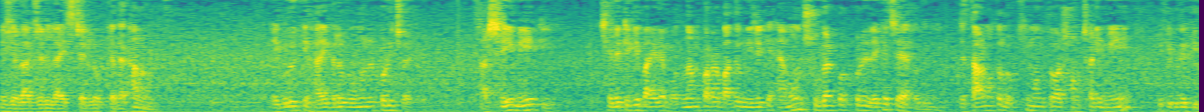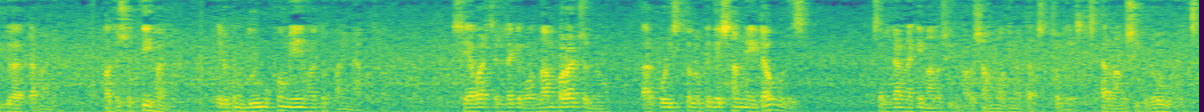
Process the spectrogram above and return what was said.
নিজের লাক্সারি লাইফস্টাইল লোককে দেখানো, এগুলো কি হাই ভ্যালু ভ্রমণের পরিচয়? আর সেই মেয়েটি, ছেলেটিকে বাইরে বদনাম করার বাদেও নিজেকে এমন সুগার কোট করে রেখেছে এতদিনে যে তার মতো লক্ষ্মীমন্ত আর সংসারী মেয়ে পৃথিবীতে দ্বিতীয় একটা হয় না। হয়তো সত্যিই হয় না। এরকম দুমুখ মেয়ে হয়তো হয় না কোথাও। সে আবার ছেলেটাকে বদনাম করার জন্য তার পরিচিত লোকেদের সামনে এটাও বলেছে, ছেলেটার নাকি মানসিক ভারসাম্যহীনতা চলে এসেছে, তার মানসিক রোগ হয়েছে।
